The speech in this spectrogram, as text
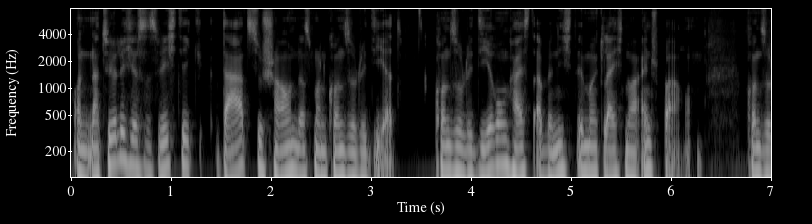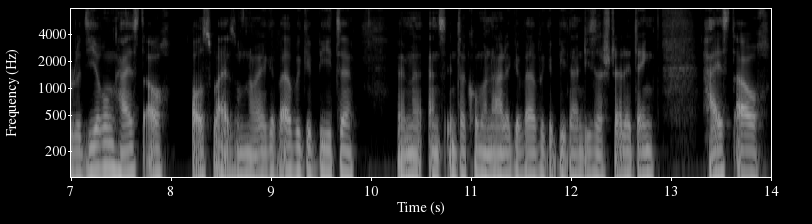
Und natürlich ist es wichtig, da zu schauen, dass man konsolidiert. Konsolidierung heißt aber nicht immer gleich nur Einsparung. Konsolidierung heißt auch Ausweisung neuer Gewerbegebiete. Wenn man ans interkommunale Gewerbegebiet an dieser Stelle denkt, heißt auch,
